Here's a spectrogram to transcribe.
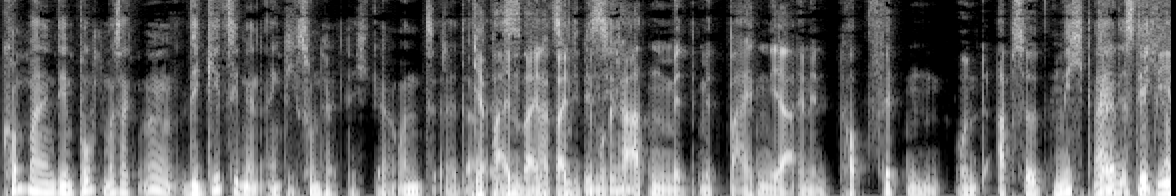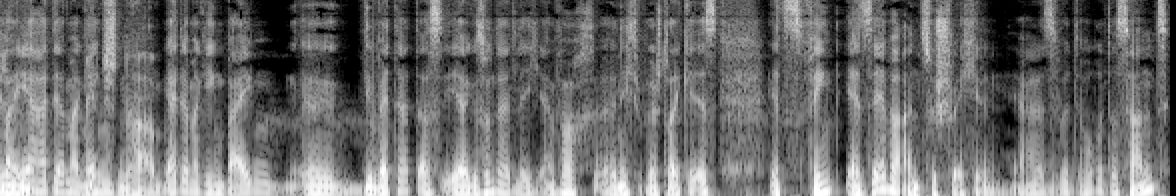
kommt man in den Punkt, wo man sagt, hm, wie geht's ihm denn eigentlich gesundheitlich? Gell? Und äh, da Ja, vor allem, weil, weil die Demokraten mit, mit Biden ja einen topfitten und absolut nicht Nein, das nicht, aber er hat ja mal gegen, Menschen haben. er hat ja mal gegen Biden äh, gewettert, dass er gesundheitlich einfach äh, nicht auf der Strecke ist. Jetzt fängt er selber an zu schwächeln. Ja, das wird hochinteressant.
